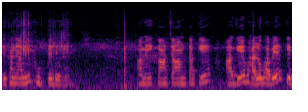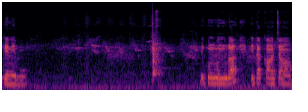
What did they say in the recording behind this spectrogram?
এখানে আমি ফুটতে দেব। আমি কাঁচা আমটাকে আগে ভালোভাবে কেটে নেব। দেখুন বন্ধুরা, এটা কাঁচা আম।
